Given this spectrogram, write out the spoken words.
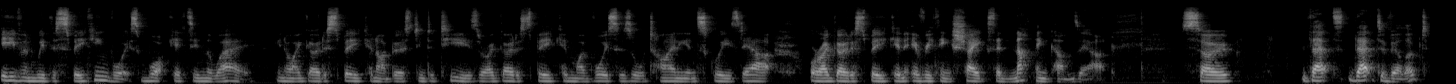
even with the speaking voice, what gets in the way? You know, I go to speak and I burst into tears, or I go to speak and my voice is all tiny and squeezed out, or I go to speak and everything shakes and nothing comes out. So that's that developed.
